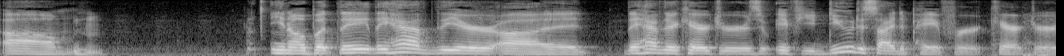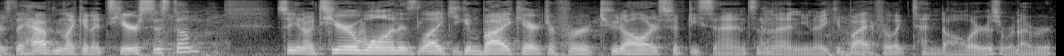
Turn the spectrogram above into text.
Um, Mhm. You know, but they they have their uh, they have their characters. If you do decide to pay for characters, they have them like in a tier system. So you know, tier one is like you can buy a character for two dollars fifty cents, and then you know you can buy it for like ten dollars or whatever.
